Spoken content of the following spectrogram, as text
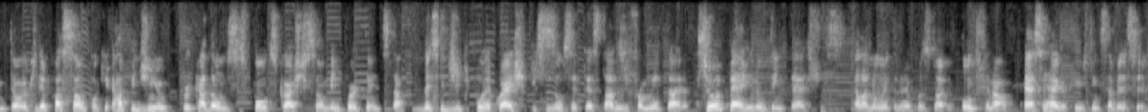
Então eu queria passar um pouquinho rapidinho por cada um desses pontos que eu acho que são bem importantes, tá? Decidir que por request precisam ser testados de forma unitária. Se uma PR não tem testes, ela não entra no repositório. Ponto final. Essa é a regra que a gente tem que estabelecer.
